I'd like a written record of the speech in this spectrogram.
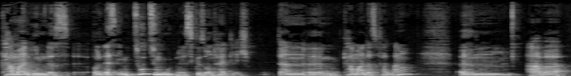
kann man ihm das und es ihm zuzumuten ist gesundheitlich, dann ähm, kann man das verlangen. Ähm, aber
